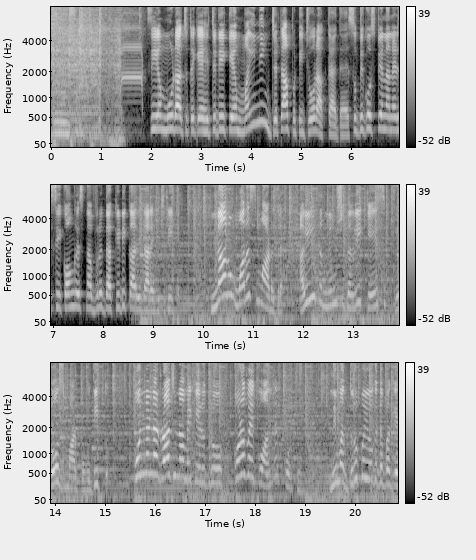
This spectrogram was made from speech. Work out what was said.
everyone. ಸಿಎಂ ಮೂಡ ಜೊತೆಗೆ ಹೆಚ್ಡಿಕೆ ಮೈನಿಂಗ್ ಜಟಾಪಟಿ ಜೋರಾಗ್ತಾ ಇದೆ. ಸುದ್ದಿಗೋಷ್ಠಿಯನ್ನ ನಡೆಸಿ ಕಾಂಗ್ರೆಸ್ನ ವಿರುದ್ಧ ಕಿಡಿಕಾರಿದ್ದಾರೆ ಹೆಚ್ಡಿಕೆ ನಾನು ಮನಸ್ಸು ಮಾಡಿದ್ರೆ ಐದು ನಿಮಿಷದಲ್ಲಿ ಕೇಸ್ ಕ್ಲೋಸ್ ಮಾಡಬಹುದಿತ್ತು. ಪೊನ್ನಣ್ಣ ರಾಜೀನಾಮೆ ಕೇಳಿದ್ರು ಕೊಡಬೇಕು ಅಂದ್ರೆ ಕೊಡ್ತೀನಿ. ನಿಮ್ಮ ದುರುಪಯೋಗದ ಬಗ್ಗೆ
